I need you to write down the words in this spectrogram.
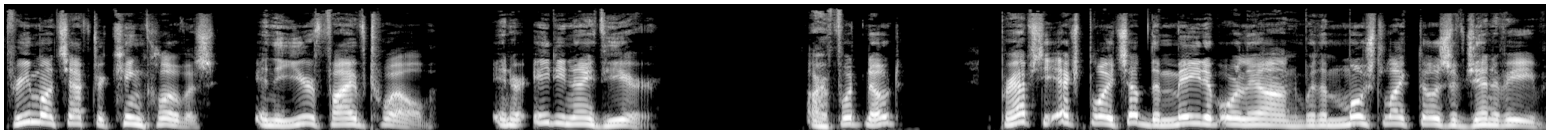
three months after King Clovis, in the year 512, in her 89th year. Our footnote Perhaps the exploits of the Maid of Orleans were the most like those of Genevieve,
